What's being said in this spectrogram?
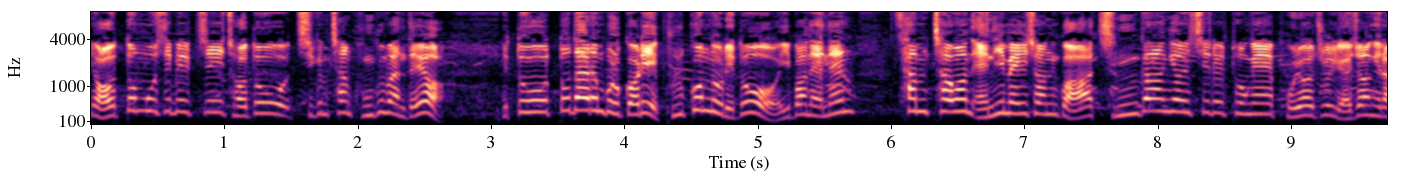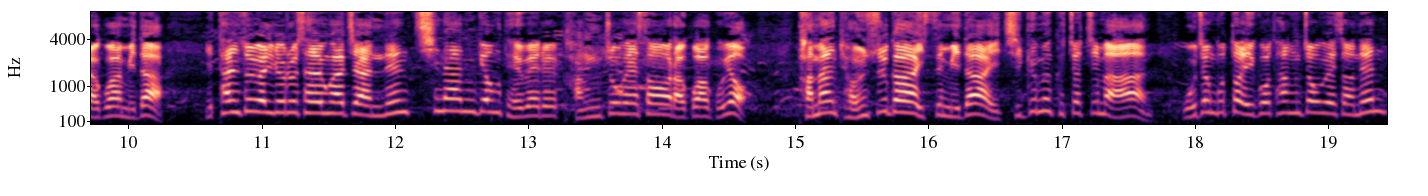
어떤 모습일지 저도 지금 참 궁금한데요. 또, 또 다른 볼거리, 불꽃놀이도 이번에는 3차원 애니메이션과 증강현실을 통해 보여줄 예정이라고 합니다. 탄소 연료를 사용하지 않는 친환경 대회를 강조해서라고 하고요. 다만 변수가 있습니다. 지금은 그쳤지만 오전부터 이곳 항저우에서는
